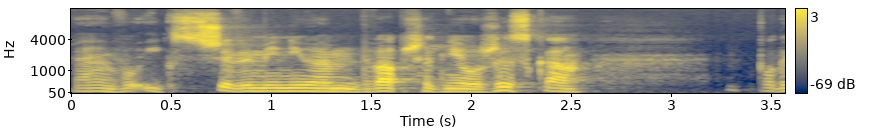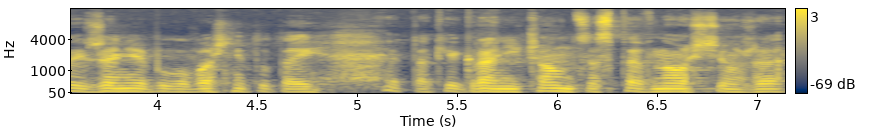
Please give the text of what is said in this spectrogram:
BMW X3 wymieniłem dwa przednie łożyska. Podejrzenie było właśnie tutaj takie graniczące z pewnością, że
